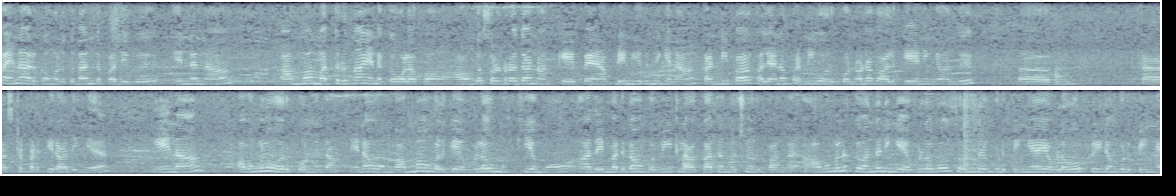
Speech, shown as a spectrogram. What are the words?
பையனாக இருக்கவங்களுக்கு தான் இந்த பதிவு. என்னென்னா அம்மா மாத்திரம் தான் எனக்கு உலகம். அவங்க சொல்கிறதா நான் கேட்பேன் அப்படின்னு இருந்தீங்கன்னா கண்டிப்பாக கல்யாணம் பண்ணி ஒரு பொண்ணோட வாழ்க்கையை நீங்கள் வந்து கஷ்டப்படுத்திடாதீங்க. ஏன்னா அவங்களும் ஒரு பொண்ணு தான் ஏன்னா உங்கள் அம்மா உங்களுக்கு எவ்வளோ முக்கியமோ அதே மாதிரி தான் உங்கள் வீட்டில் அக்கா தங்கச்சும் இருப்பாங்க. அவங்களுக்கு வந்து நீங்கள் எவ்வளவோ சுதந்திரம் கொடுப்பீங்க எவ்வளவோ ஃப்ரீடம் கொடுப்பீங்க.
